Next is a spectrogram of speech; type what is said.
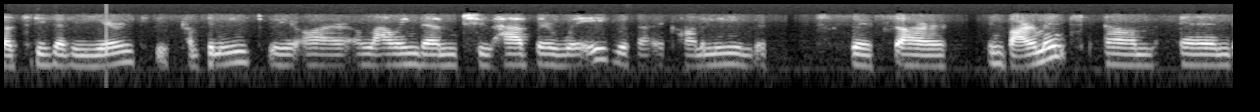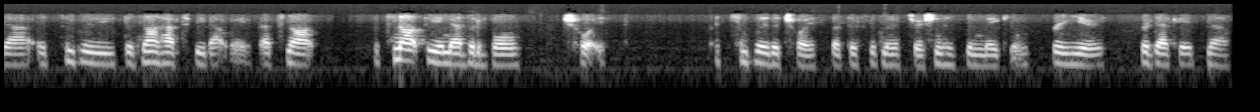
subsidies every year to these companies. We are allowing them to have their way with our economy and with with our environment, um, and uh, it simply does not have to be that way. That's not it's not the inevitable choice. It's simply the choice that this administration has been making for years, for decades now.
